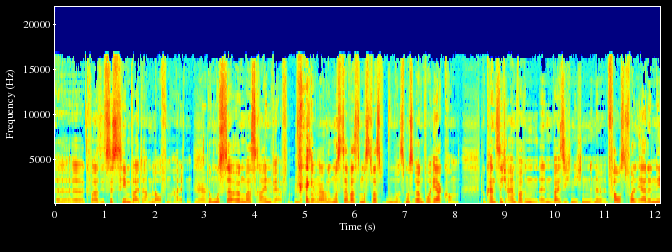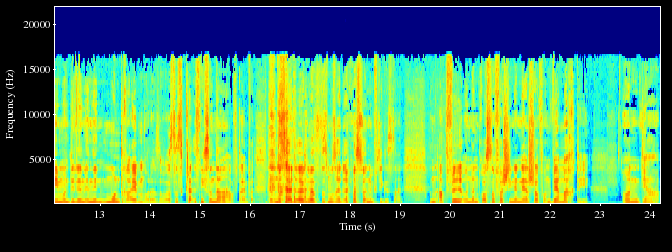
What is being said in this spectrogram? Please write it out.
äh, äh, quasi das System weiter am Laufen halten. Ja. Du musst da irgendwas reinwerfen. Ja, So, genau. Du musst da was, musst was, es muss irgendwo herkommen. Du kannst nicht einfach, ein, ein, weiß ich nicht, ein- eine Faust voll Erde nehmen und dir den in den Mund reiben oder sowas. Das ist nicht so nahrhaft einfach. Das muss halt irgendwas, das muss halt irgendwas Vernünftiges sein. Ein Apfel und dann brauchst du noch verschiedene Nährstoffe. Und wer macht die? Und ja,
